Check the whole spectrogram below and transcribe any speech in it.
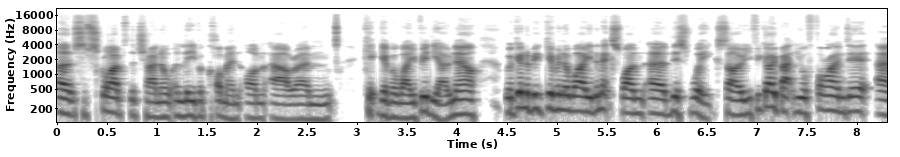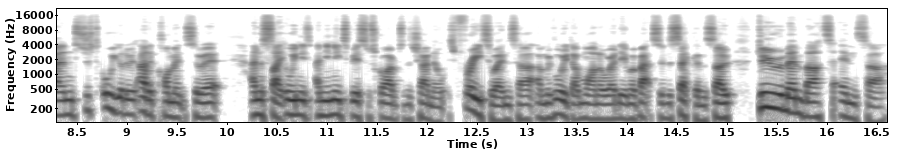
uh, subscribe to the channel and leave a comment on our um, kit giveaway video. Now, we're going to be giving away the next one uh, this week. So if you go back, you'll find it, and just all you got to do is add a comment to it and say, oh, we need, and you need to be a subscriber to the channel. It's free to enter, and we've already done one already, and we're about to do the second. So do remember to enter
